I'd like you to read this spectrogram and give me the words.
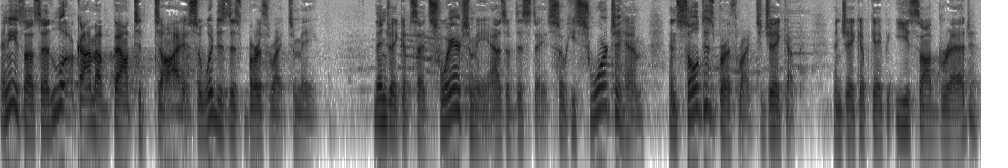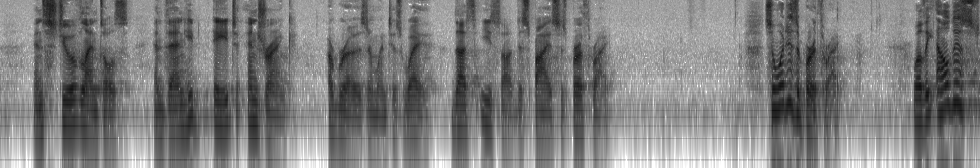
And Esau said, Look, I'm about to die, so what is this birthright to me? Then Jacob said, Swear to me as of this day. So he swore to him and sold his birthright to Jacob. And Jacob gave Esau bread and stew of lentils, and then he ate and drank, arose, and went his way. Thus Esau despised his birthright. So, what is a birthright? Well, the eldest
